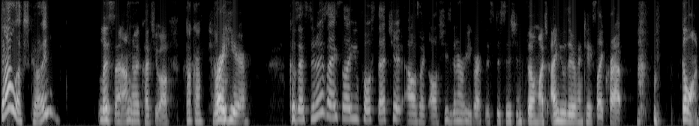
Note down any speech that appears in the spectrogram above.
that looks good Listen, I'm gonna cut you off okay right here. Because as soon as I saw you post that shit, I was like, "Oh, she's gonna regret this decision so much." I knew they were gonna taste like crap. go on.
